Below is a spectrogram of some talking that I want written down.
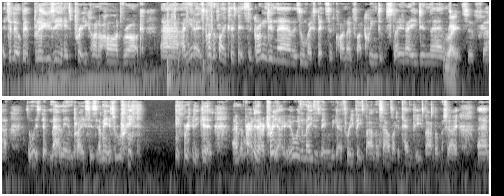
it's a little bit bluesy. It's pretty kind of hard rock, uh, and you know it's kind of like there's bits of grunge in there. There's almost bits of kind of like Queens of the Stone Age in there. There's Right. Bits of uh, there's always a bit metally in places. I mean, it's really. Really good. Um, apparently they're a trio. It always amazes me when we get a three-piece band that sounds like a ten-piece band on the show. Um,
